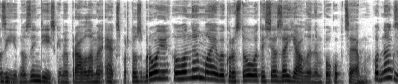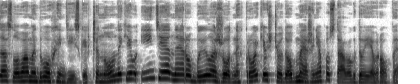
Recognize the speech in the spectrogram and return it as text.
Згідно з індійськими правилами експорту зброї, вона має використовуватися заявленим покупцем. Однак, за словами двох індійських чиновників, Індія не робила жодних кроків щодо обмеження поставок до Європи.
